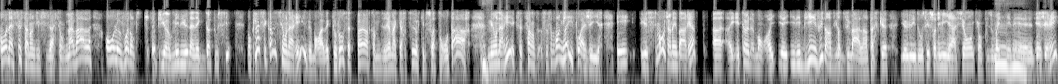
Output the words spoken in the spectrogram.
On assiste à l'anglicisation de Laval. On le voit donc tout puis au milieu d'anecdotes aussi. Donc là, c'est comme si on arrive, bon, avec toujours cette peur, comme dirait MacArthur, qu'il soit trop tard, mais on arrive avec cette sens, ce là il faut agir. Et, et Simon Jeanin Barrette euh, est un bon, il est bien vu d'en dire du mal, hein, parce que il y a eu les dossiers sur l'immigration qui ont plus ou moins été mhm. bien, gérés,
